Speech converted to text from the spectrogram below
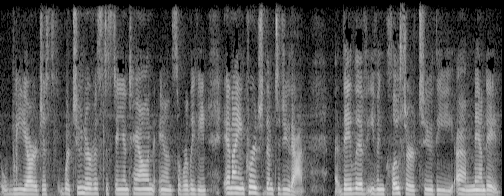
we are just, we're too nervous to stay in town. And so we're leaving. And I encourage them to do that. They live even closer to the um, mandate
